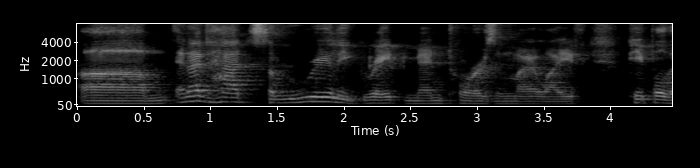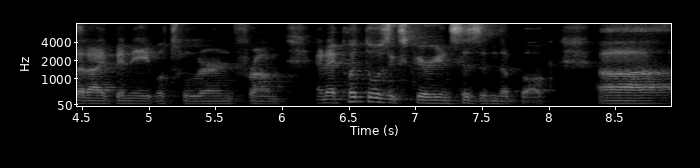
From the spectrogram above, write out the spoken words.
Um, and I've had some really great mentors in my life, people that I've been able to learn from. And I put those experiences in the book. Uh,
